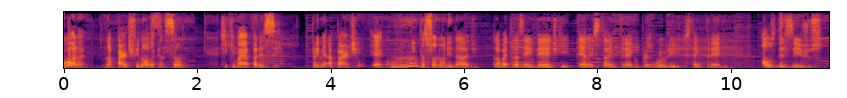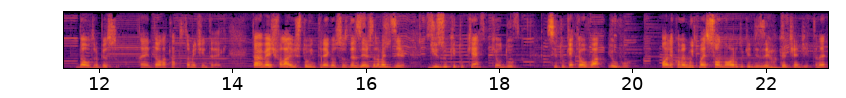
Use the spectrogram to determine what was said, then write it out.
Agora, na parte final da canção, o que, que vai aparecer? primeira parte é com muita sonoridade, ela vai trazer a ideia de que ela está entregue, o eu lírico está entregue aos desejos da outra pessoa. Né? Então ela está totalmente entregue. Então ao invés de falar eu estou entregue aos seus desejos, ela vai dizer diz o que tu quer que eu dou. Se tu quer que eu vá, eu vou. Olha como é muito mais sonoro do que dizer o que eu tinha dito, né?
